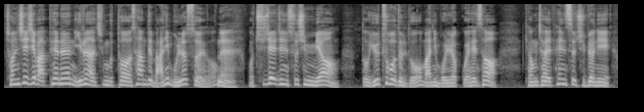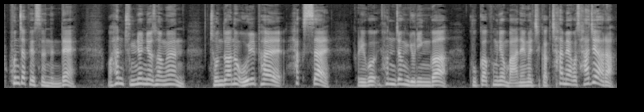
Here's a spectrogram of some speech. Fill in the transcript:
전시 집 앞에는 이른 아침부터 사람들이 많이 몰렸어요. 네. 뭐 취재진 수십 명, 또 유튜버들도 많이 몰렸고 해서 경찰 펜스 주변이 혼잡했었는데 뭐한 중년 여성은 전두환은 5.18 학살 그리고 현정 유린과 국가폭력 만행을 즉각 참여하고 사죄하라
